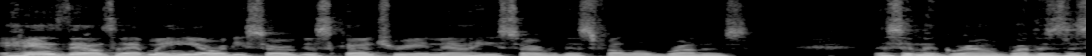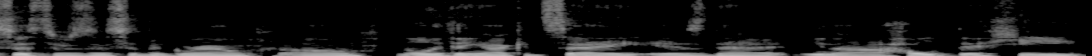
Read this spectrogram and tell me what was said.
hands down to that man. He already served his country, and now he's serving his fellow brothers. That's in the ground, brothers and sisters. That's in the ground. Um, the only thing I could say is that you know I hope that he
